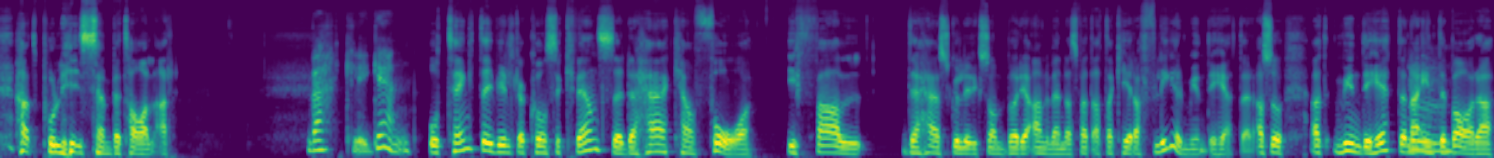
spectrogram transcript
att polisen betalar. Verkligen. Och tänk dig vilka konsekvenser det här kan få ifall det här skulle liksom börja användas för att attackera fler myndigheter. Alltså att myndigheterna mm. inte bara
